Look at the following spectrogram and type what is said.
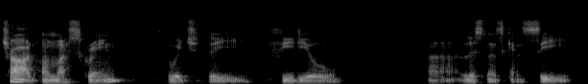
chart on my screen, which the video uh, listeners can see,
